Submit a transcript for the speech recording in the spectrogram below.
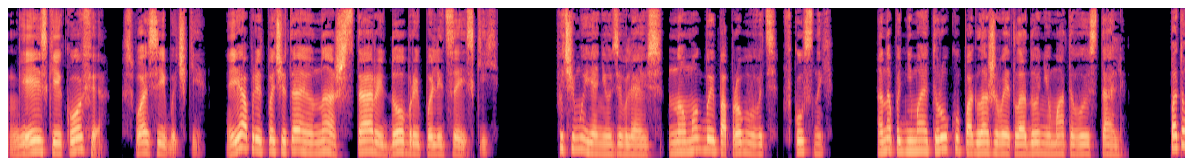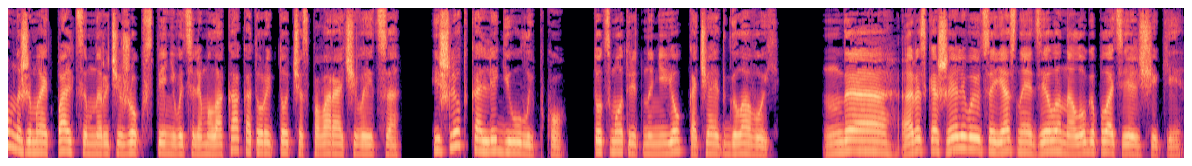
«Гейский кофе? Спасибочки. Я предпочитаю наш старый добрый полицейский». Почему я не удивляюсь, но мог бы и попробовать. Вкусный. Она поднимает руку, поглаживает ладонью матовую сталь потом нажимает пальцем на рычажок вспенивателя молока, который тотчас поворачивается, и шлет коллеге улыбку. Тот смотрит на нее, качает головой. «Да, раскошеливаются, ясное дело, налогоплательщики»,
